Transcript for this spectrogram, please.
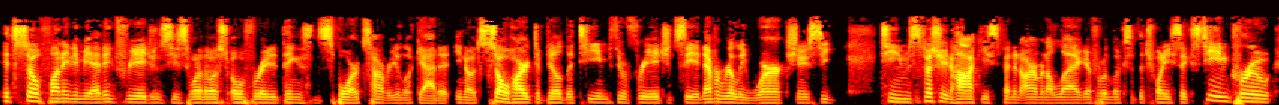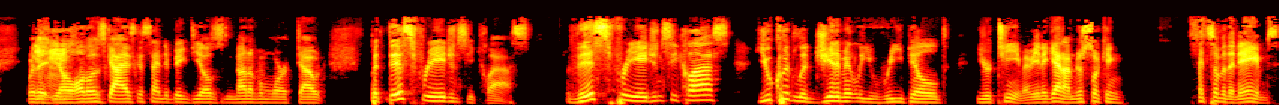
It's so funny to me. I think free agency is one of the most overrated things in sports, however you look at it. You know, it's so hard to build a team through free agency. It never really works. You, know, you see teams, especially in hockey, spend an arm and a leg. Everyone looks at the 2016 crew where they, mm-hmm. you know, all those guys get signed to big deals. None of them worked out. But this free agency class, this free agency class, you could legitimately rebuild your team. I mean, again, I'm just looking at some of the names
